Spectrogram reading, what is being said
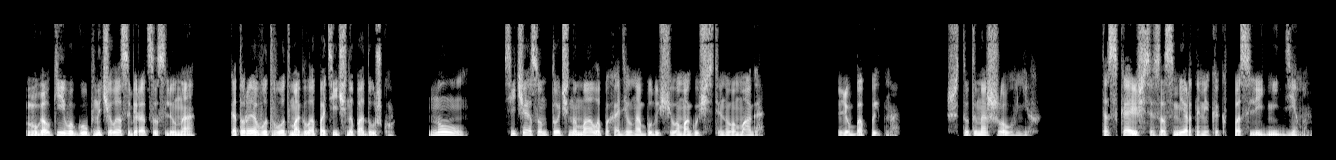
В уголке его губ начала собираться слюна, которая вот-вот могла потечь на подушку. Ну, Сейчас он точно мало походил на будущего могущественного мага. Любопытно. Что ты нашел в них? Таскаешься со смертными, как последний демон.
